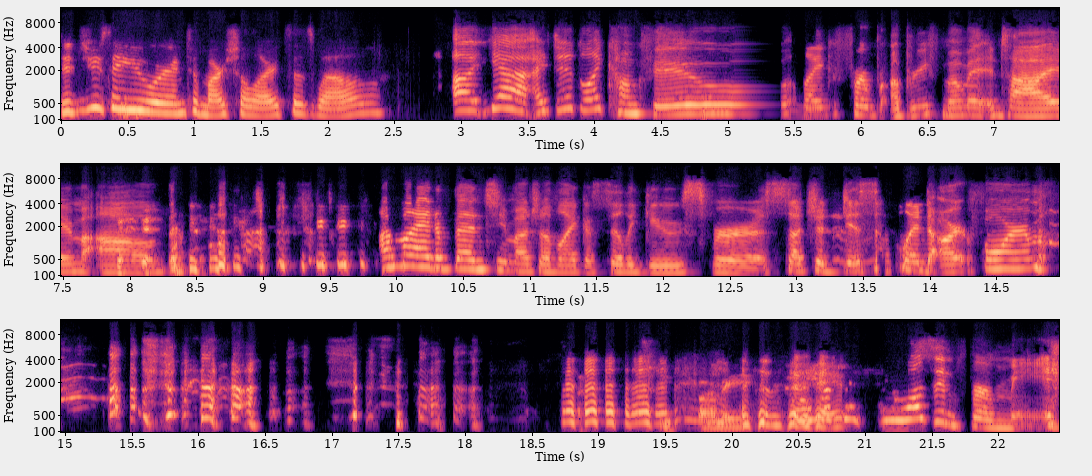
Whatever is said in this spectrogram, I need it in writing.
did you say you were into martial arts as well Uh yeah, I did like kung fu like for a brief moment in time. Um I might have been too much of like a silly goose for such a disciplined art form. funny. It wasn't, it wasn't for me.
